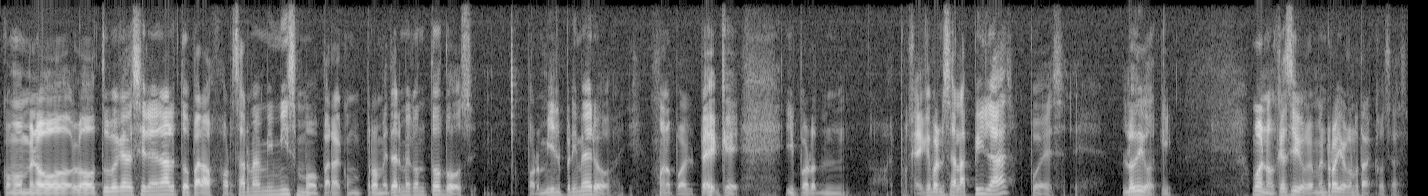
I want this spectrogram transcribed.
como me lo, tuve que decir en alto para forzarme a mí mismo, para comprometerme con todos, por mí el primero, bueno, por el peque y por... Mm, porque hay que ponerse a las pilas, pues eh, lo digo aquí. Bueno, que sigo, que me enrollo con otras cosas.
